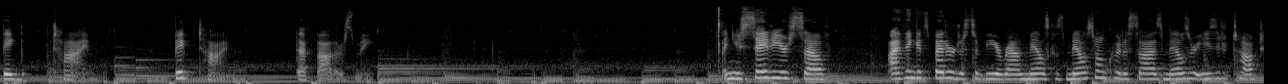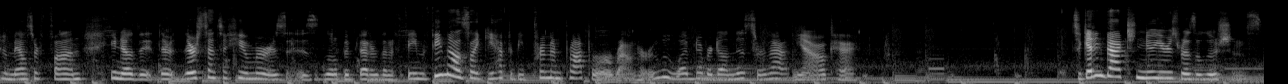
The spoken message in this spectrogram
big time. Big time. That bothers me. And you say to yourself, I think it's better just to be around males because males don't criticize. Males are easy to talk to. Males are fun. You know, the, their, their sense of humor is, is a little bit better than a female. Female is like you have to be prim and proper around her. Ooh, I've never done this or that. Yeah, okay. So, getting back to New Year's resolutions.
